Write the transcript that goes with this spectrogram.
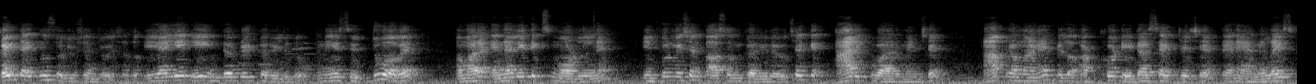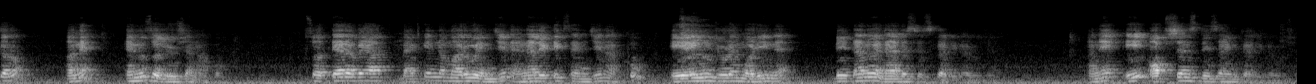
કઈ ટાઈપનું સોલ્યુશન જોઈએ છે? તો એઆઈએ એ ઇન્ટરપ્રેટ કરી લીધું અને એ સીધું હવે અમારા એનાલિટિક્સ મોડલને ઇન્ફોર્મેશન પાસ ઓન કરી રહ્યું છે કે આ રિક્વાયરમેન્ટ છે. આ પ્રમાણે પેલો આખો ડેટા સેટ જે છે તેને એનાલાઇઝ કરો અને એનું સોલ્યુશન આપો. સો અત્યારે હવે આ બેકએન્ડ અમારું એન્જિન એનાલિટિક્સ એન્જિન આખું એઆઈ ની જોડે મળીને ડેટાનું એનાલિસિસ કરી રહ્યું છે. અને એ ઓપ્શન્સ ડિઝાઇન કરી રહ્યું છે.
